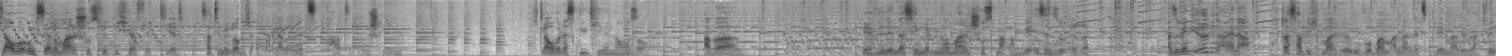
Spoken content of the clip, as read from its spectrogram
Ich glaube übrigens, der normale Schuss wird nicht reflektiert. Das hatte mir, glaube ich, auch einer beim letzten Part geschrieben. Ich glaube, das gilt hier genauso. Aber wer will denn das hier mit einem normalen Schuss machen? Wer ist denn so irre? Also wenn irgendeiner, auch das habe ich mal irgendwo beim anderen Let's Play mal gesagt, wenn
